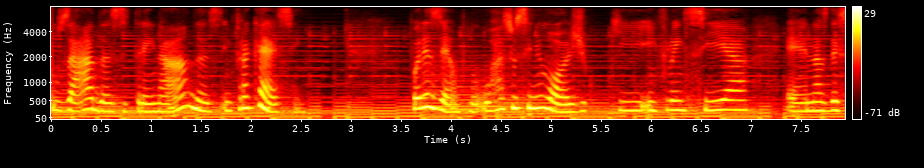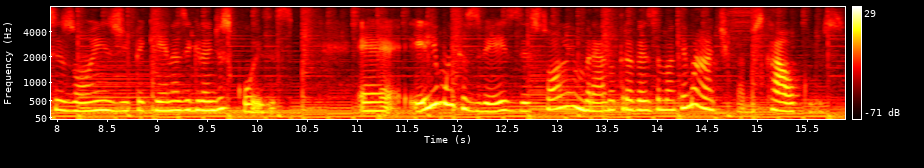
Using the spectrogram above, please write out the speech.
usadas e treinadas enfraquecem. Por exemplo, o raciocínio lógico, que influencia é, nas decisões de pequenas e grandes coisas. é, ele muitas vezes é só lembrado através da matemática, dos cálculos,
